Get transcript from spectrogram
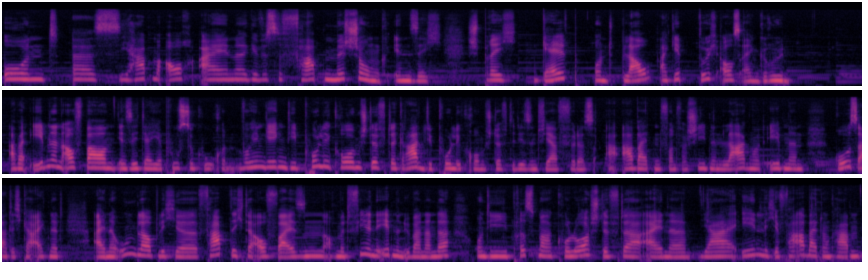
Und äh, sie haben auch eine gewisse Farbmischung in sich. Sprich, Gelb und Blau ergibt durchaus ein Grün aber Ebenen aufbauen, ihr seht ja hier Pustekuchen. Wohingegen die Polychromstifte, gerade die Polychromstifte, die sind ja für das Arbeiten von verschiedenen Lagen und Ebenen großartig geeignet, eine unglaubliche Farbdichte aufweisen, auch mit vielen Ebenen übereinander und die Prisma-Color-Stifte eine ja ähnliche Verarbeitung haben,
